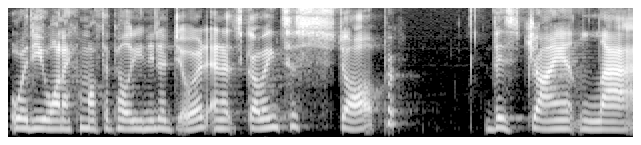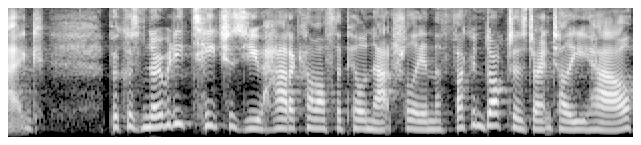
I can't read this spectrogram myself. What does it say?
or whether you want to come off the pill. You need to do it, and it's going to stop this giant lag because nobody teaches you how to come off the pill naturally and the fucking doctors don't tell you how.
